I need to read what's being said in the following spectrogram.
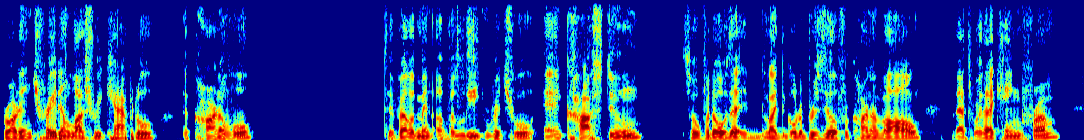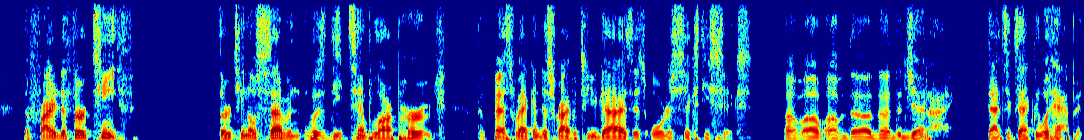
brought in trade and luxury capital, the carnival, development of elite ritual and costume. So for those that like to go to Brazil for Carnival, that's where that came from. The Friday the 13th, 1307 was the Templar Purge. The best way I can describe it to you guys is Order 66 of, of, of the, the, the Jedi. That's exactly what happened.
